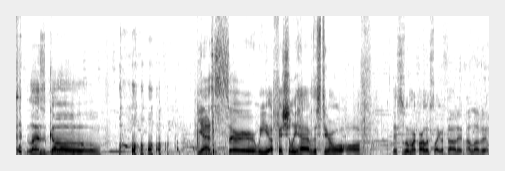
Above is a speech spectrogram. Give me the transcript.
Let's go. yes, sir. We officially have the steering wheel off. This is what my car looks like without it. I love it.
